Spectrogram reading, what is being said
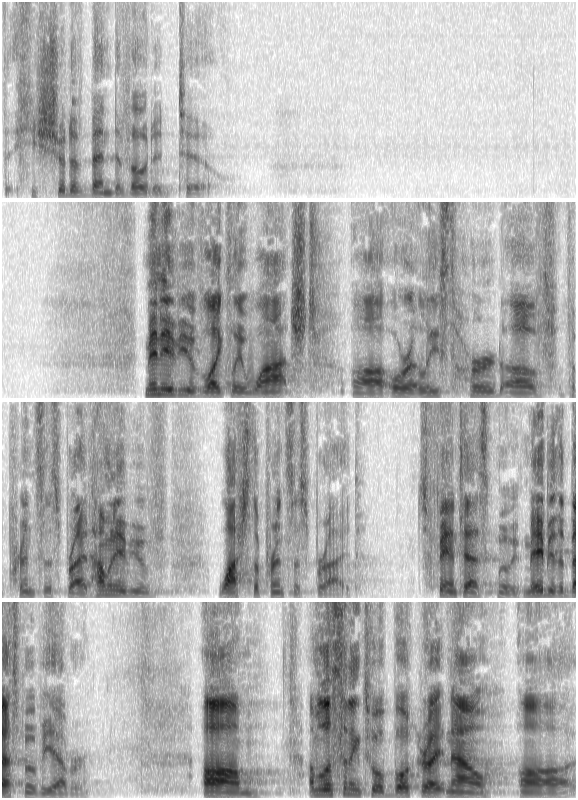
that he should have been devoted to. Many of you have likely watched uh, or at least heard of The Princess Bride. How many of you have watched The Princess Bride? It's a fantastic movie, maybe the best movie ever. Um, I'm listening to a book right now. Uh,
